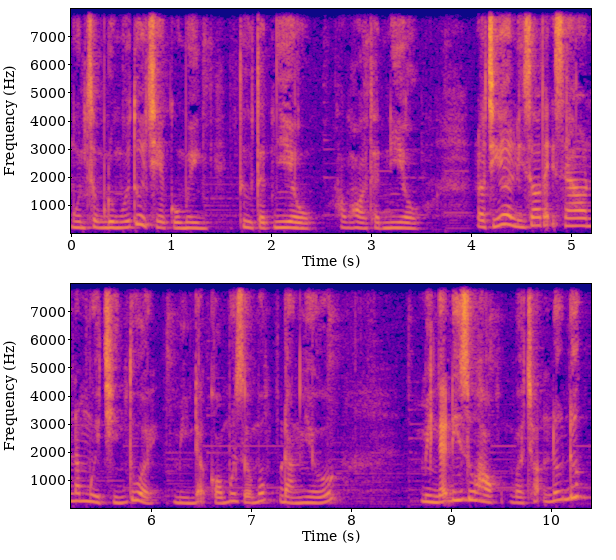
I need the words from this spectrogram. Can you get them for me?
Muốn sống đúng với tuổi trẻ của mình Thử thật nhiều, học hỏi thật nhiều đó chính là lý do tại sao năm 19 tuổi mình đã có một dấu mốc đáng nhớ. Mình đã đi du học và chọn nước Đức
